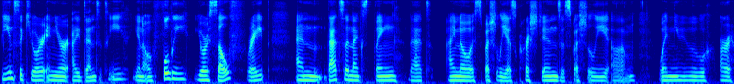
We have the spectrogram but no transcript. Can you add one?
being secure in your identity, you know, fully yourself, right? And that's the next thing that I know, especially as Christians, especially um, when you are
